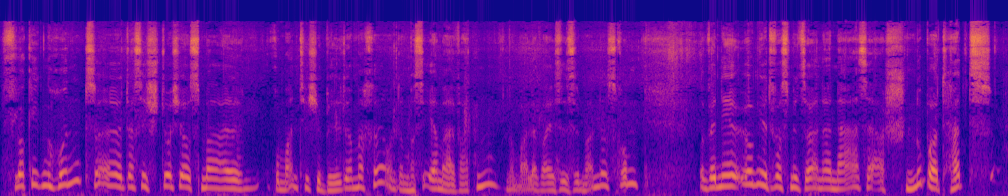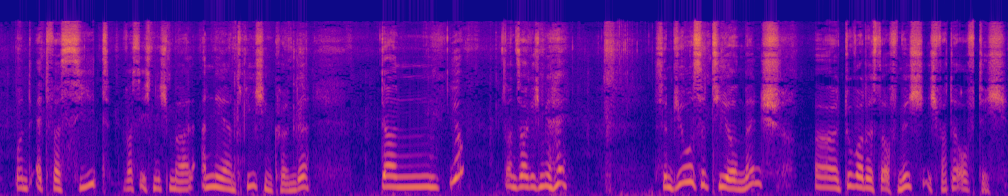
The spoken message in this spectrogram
flockigen Hund, äh, dass ich durchaus mal romantische Bilder mache und dann muss er mal warten. Normalerweise ist es immer andersrum. Und wenn er irgendetwas mit seiner Nase erschnuppert hat und etwas sieht, was ich nicht mal annähernd riechen könnte, dann, ja, dann sage ich mir, hey, Symbiose Tier und Mensch, äh, du wartest auf mich, ich warte auf dich.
